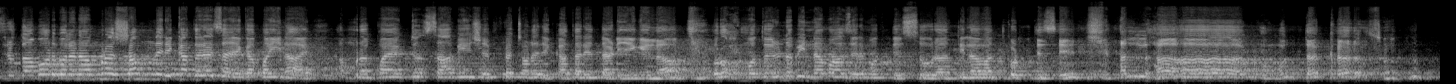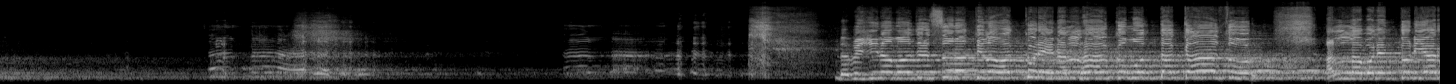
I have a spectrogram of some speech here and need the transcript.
হযরত আমর বলেন, আমরা সামনের কাতারে জায়গা পাই নাই। আমরা কয়েকজন এসে পেছনের কাতারে দাঁড়িয়ে গেলাম। রহমতের নবী নামাজের মধ্যে করতেছে। আল্লাহ করেন, আল্লাহ আল্লাহ বলেন, দুনিয়ার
